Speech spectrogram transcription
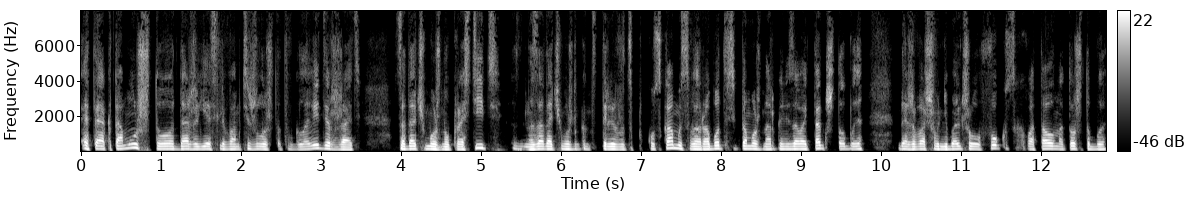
это к тому, что даже если вам тяжело что-то в голове держать, задачу можно упростить, на задачу можно концентрироваться по кускам, и свою работу всегда можно организовать так, чтобы даже вашего небольшого фокуса хватало на то, чтобы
